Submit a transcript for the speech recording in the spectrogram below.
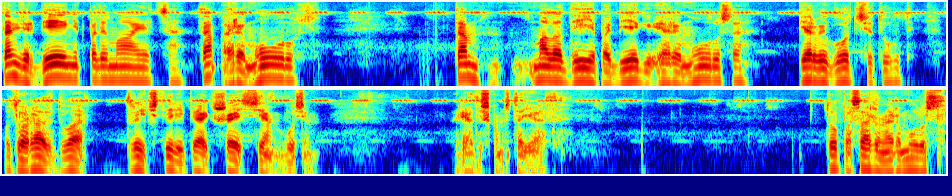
Там вербейник поднимается, там эремурус. Там молодые побеги эремуруса. Первый год цветут. Вот раз, два, три, четыре, пять, шесть, семь, восемь. Рядышком стоят. То посажен эремурус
